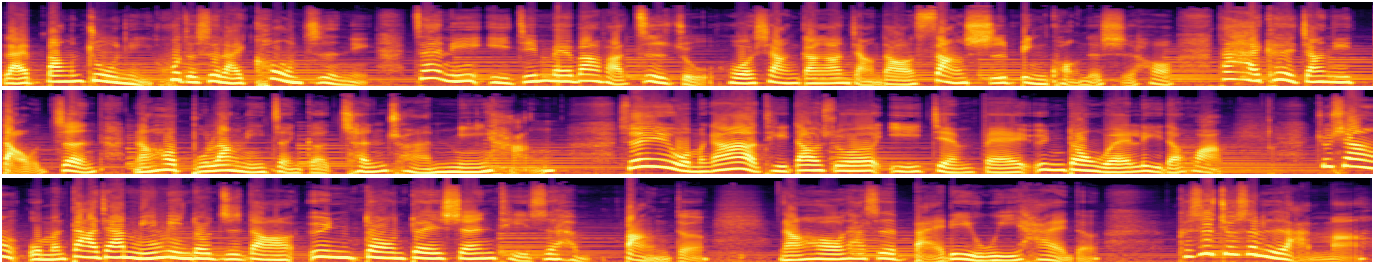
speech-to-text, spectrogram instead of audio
来帮助你，或者是来控制你，在你已经没办法自主，或像刚刚讲到丧失病狂的时候，他还可以将你导正，然后不让你整个沉船迷航。所以，我们刚刚有提到说，以减肥运动为例的话，就像我们大家明明都知道，运动对身体是很。的，然后它是百利无一害的，可是就是懒嘛，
